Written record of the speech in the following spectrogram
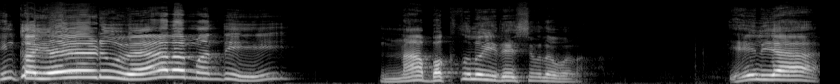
ఇంకా ఏడు వేల మంది నా భక్తులు ఈ దేశంలో ఉన్నారు. ఏలియా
